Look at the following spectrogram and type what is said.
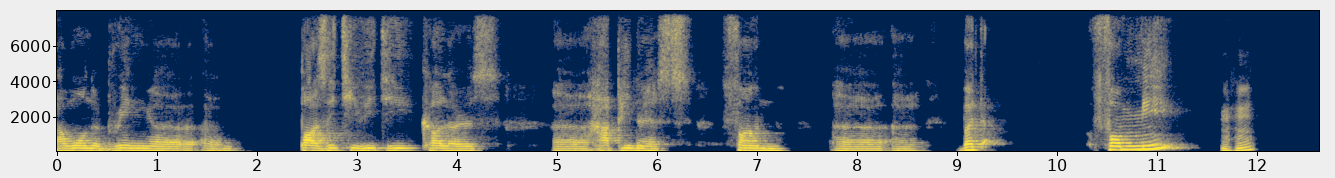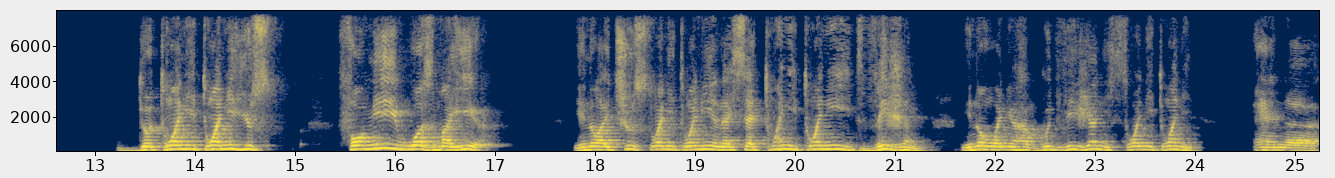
I want to bring uh, um, positivity, colors, uh, happiness, fun. Uh, uh, but for me, Mm-hmm. the 2020 used for me it was my year you know i choose 2020 and i said 2020 it's vision you know when you have good vision it's 2020 and uh,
